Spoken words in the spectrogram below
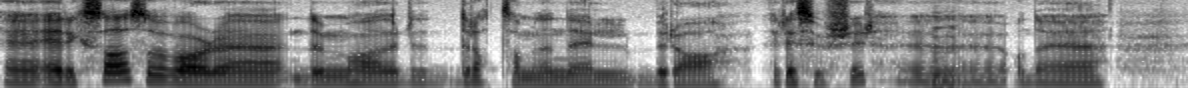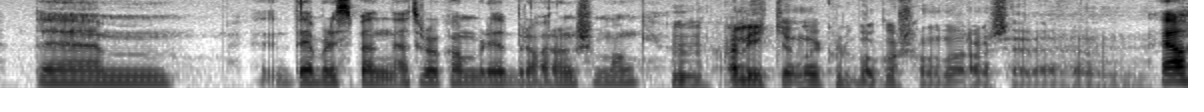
Erik sa, så var det De har dratt sammen en del bra ressurser. mm. Og det, det, det blir spennende. Jeg tror det kan bli et bra arrangement. Mm. Jeg liker når klubber går sammen og arrangerer. um, Ja,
